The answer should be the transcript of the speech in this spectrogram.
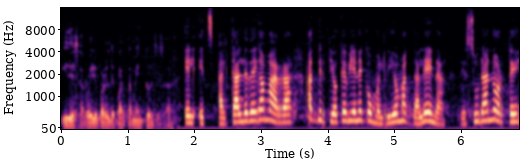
y desarrollo para el departamento del Cesar. El exalcalde de Gamarra advirtió que viene como el río Magdalena, de sur a norte,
